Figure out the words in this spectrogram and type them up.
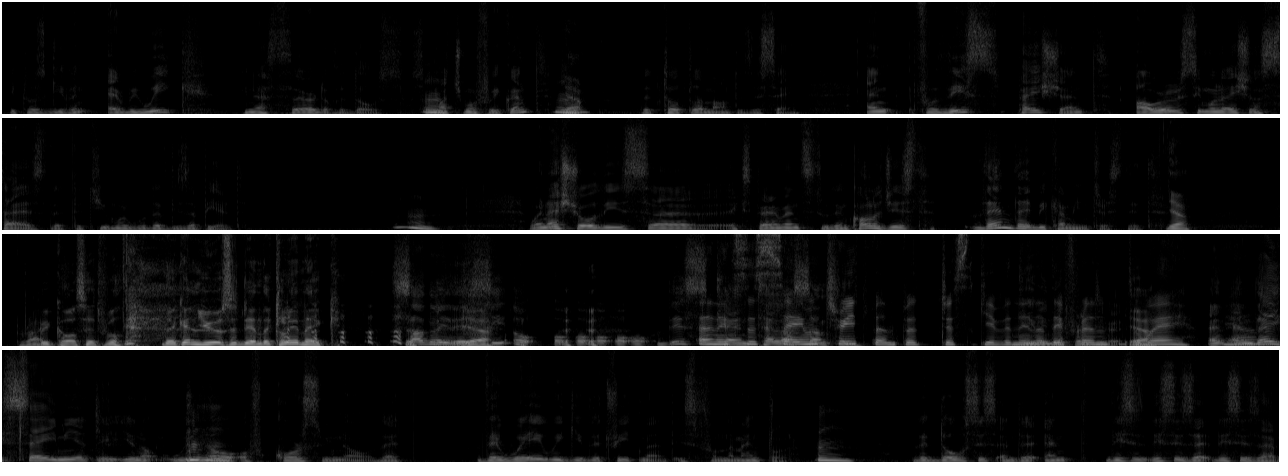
it was given every week in a third of the dose, so Mm. much more frequent. Yeah. The total amount is the same. And for this patient, our simulation says that the tumor would have disappeared. Mm. When I show these uh, experiments to the oncologist, then they become interested. Yeah. Right? Because it will, they can use it in the clinic. Suddenly they Yeah. see, oh, oh, oh, oh, oh, oh, this And can it's the tell us same something. treatment, but just given in a different different way. Yeah. way. And, Yeah. and they say immediately, you know, we know, of course we know, that the way we give the treatment is fundamental. Mm. The doses and the and this is this is a this is a,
